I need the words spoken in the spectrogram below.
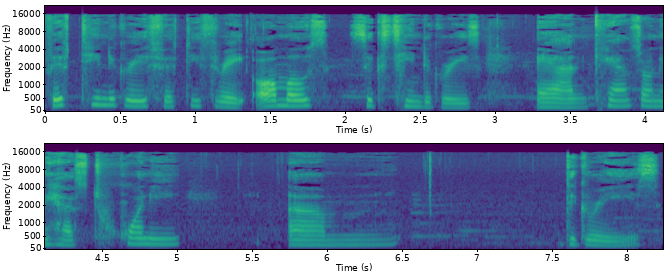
15 degrees 53, almost 16 degrees, and Cancer only has 20 um, degrees.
